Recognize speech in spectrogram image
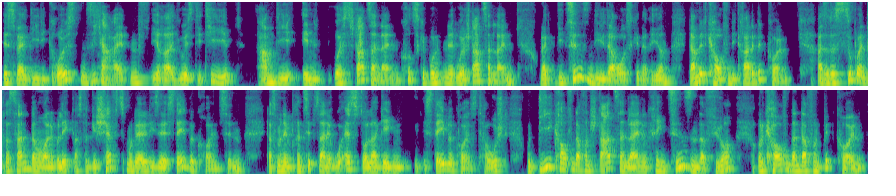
ist, weil die die größten Sicherheiten ihrer USDT haben die in US-Staatsanleihen, kurzgebundene US-Staatsanleihen. Und die Zinsen, die die daraus generieren, damit kaufen die gerade Bitcoin. Also das ist super interessant, wenn man mal überlegt, was für ein Geschäftsmodell diese Stablecoins sind, dass man im Prinzip seine US-Dollar gegen Stablecoins tauscht und die kaufen davon Staatsanleihen und kriegen Zinsen dafür und kaufen dann davon Bitcoin.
